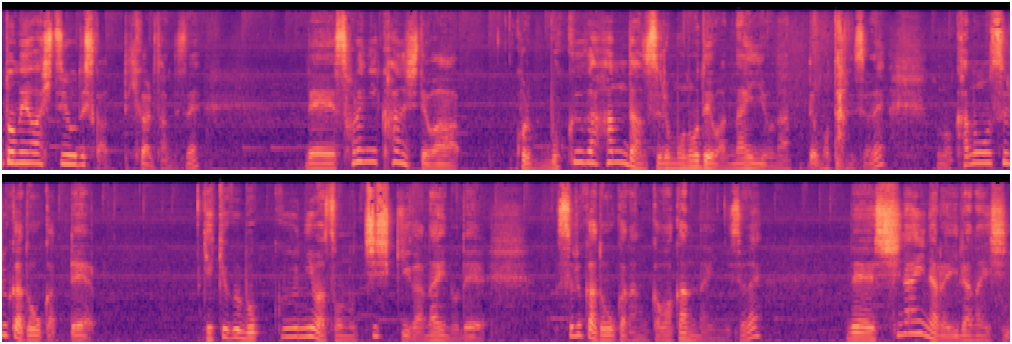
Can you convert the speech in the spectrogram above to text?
止めは必要ですかって聞かれたんですね。で、それに関しては、これ僕が判断するものではないよなって思ったんですよね。その可能するかどうかって、結局僕にはその知識がないので、するかどうかなんかわかんないんですよね。でしないならいらないし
